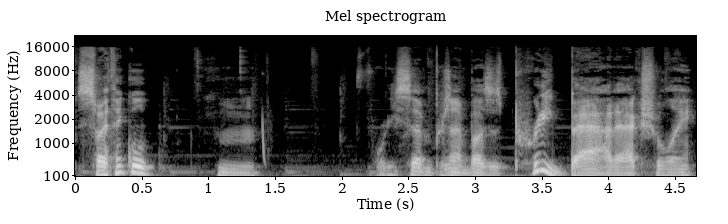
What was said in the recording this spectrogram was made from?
So I think we'll. Hmm. 47% buzz is pretty bad, actually.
